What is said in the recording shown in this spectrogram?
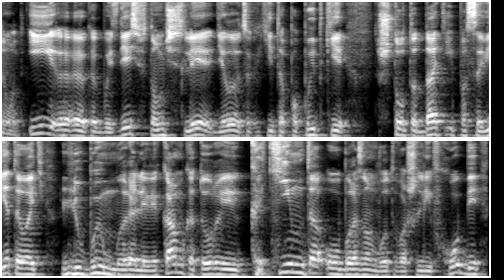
Ну вот. И э, э, как бы здесь в том числе делаются какие-то попытки что-то дать и посоветовать любым ролевикам, которые каким-то образом вот вошли в хобби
